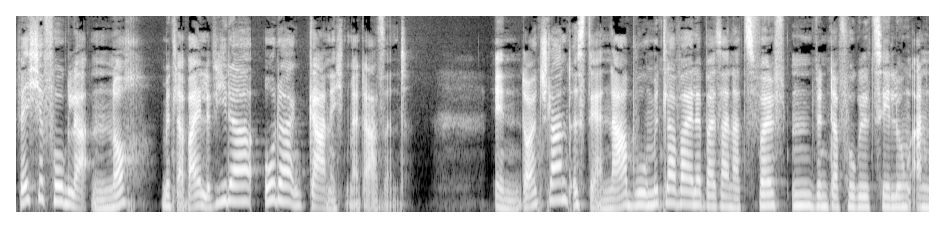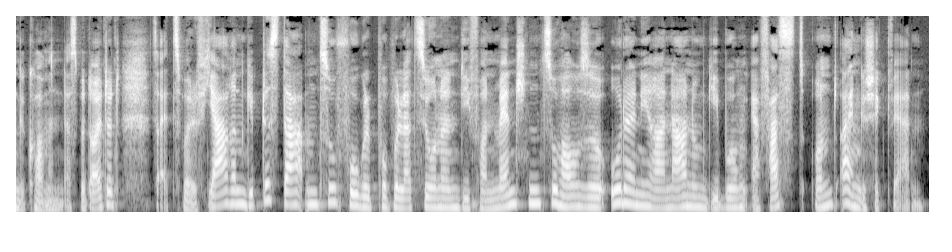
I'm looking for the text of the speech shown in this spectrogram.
welche Vogelarten noch, mittlerweile wieder oder gar nicht mehr da sind. In Deutschland ist der NABU mittlerweile bei seiner zwölften Wintervogelzählung angekommen. Das bedeutet, seit zwölf Jahren gibt es Daten zu Vogelpopulationen, die von Menschen zu Hause oder in ihrer nahen Umgebung erfasst und eingeschickt werden.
